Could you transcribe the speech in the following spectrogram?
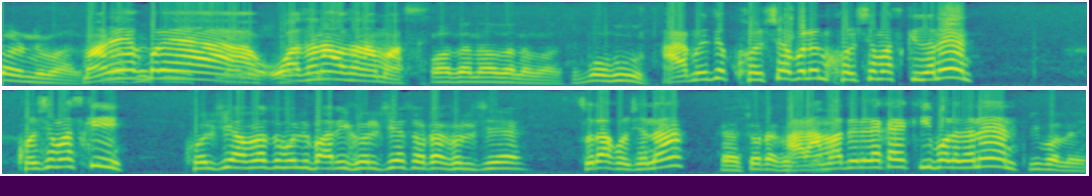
ধরনের মাছ। মানে একবারে অজানা অজানা মাছ। অজানা অজানা মাছ বহুত। আপনি যে খলসা বলেন খলসা মাছ কি জানেন? খলসা মাছ কি? খলসি আমরা তো বলি বাড়ি খলসে ছোটা খলসে চোরা খলসা না? হ্যাঁ ছোটা আর আমাদের এলাকায় কি বলে জানেন? কি বলে?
